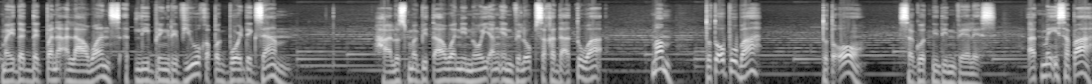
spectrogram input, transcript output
may dagdag pa na allowance at libreng review kapag board exam. Halos mabitawan ni Noy ang envelope sa kadaatuwa. Ma'am, totoo po ba? Totoo, sagot ni Din Veles. At may isa pa.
